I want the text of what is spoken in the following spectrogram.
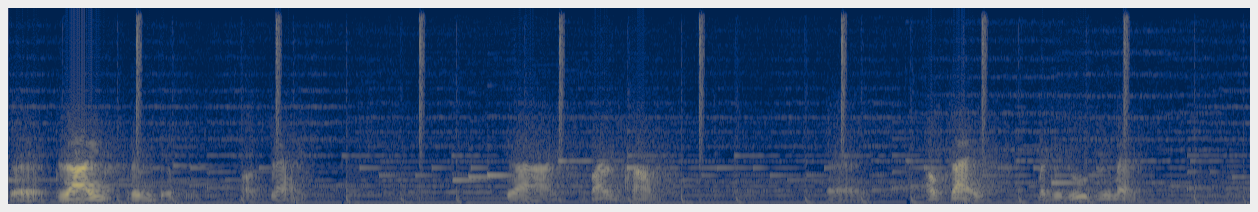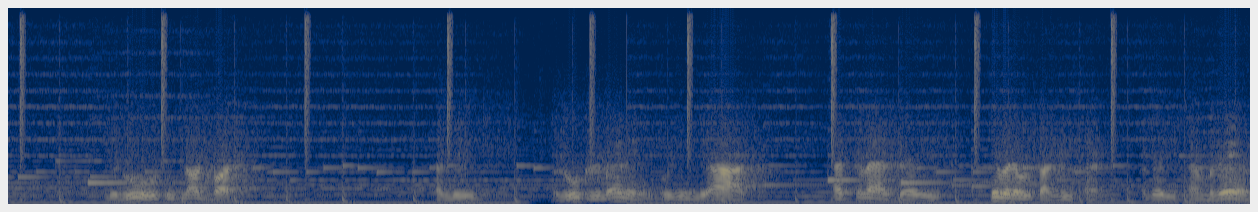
the dry vegetables or plants, they are burned from uh, outside, but the root remains. The root is not burned, and the root remaining within the earth, as soon as there is favorable condition, there is some rain,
